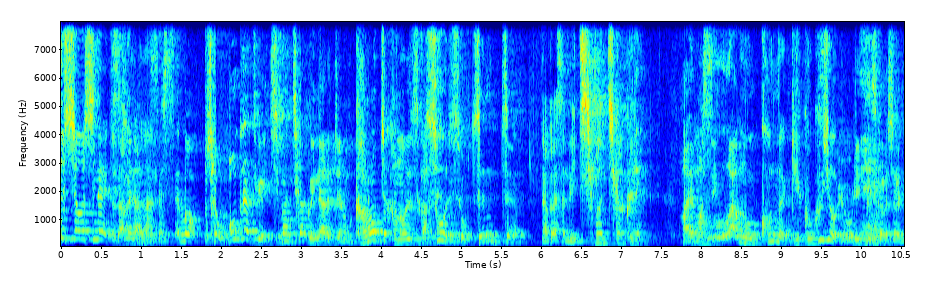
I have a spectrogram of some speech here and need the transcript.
勝しないとダメなんですよ。まあしかも僕たちが一番近くになるっていうのも可能っちゃ可能ですからね。そうですよ全然。中井さんの一番近くで。会えますよ。うわもうこんなん下克上よオリックスからしたら。2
